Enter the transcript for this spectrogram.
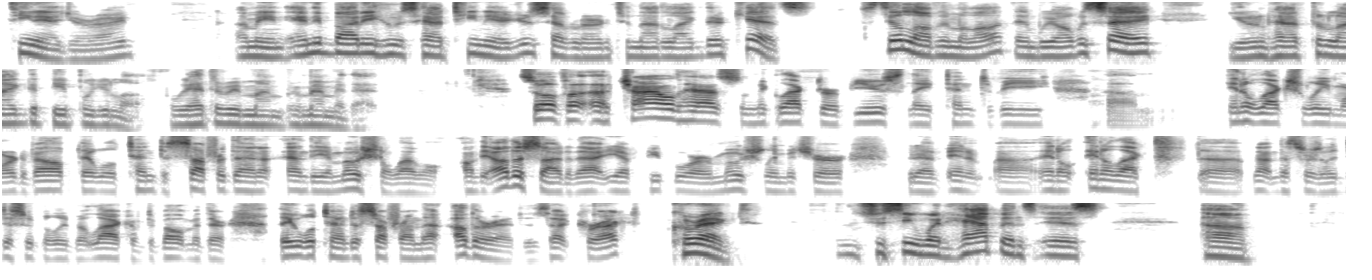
teenager, right? I mean, anybody who's had teenagers have learned to not like their kids. Still love them a lot, and we always say you don't have to like the people you love. We have to remember remember that. So if a, a child has some neglect or abuse, and they tend to be um, intellectually more developed, they will tend to suffer then on the emotional level. On the other side of that, you have people who are emotionally mature but have in, uh, intellect, uh, not necessarily disability, but lack of development there. They will tend to suffer on that other end. Is that correct? Correct. To see what happens is, uh,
